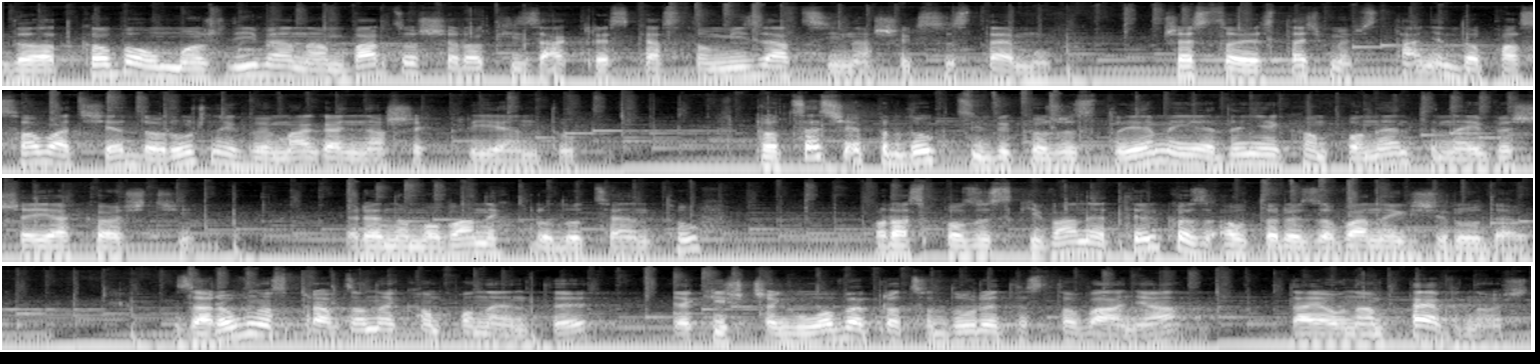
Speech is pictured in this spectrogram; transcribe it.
dodatkowo umożliwia nam bardzo szeroki zakres kustomizacji naszych systemów, przez co jesteśmy w stanie dopasować je do różnych wymagań naszych klientów. W procesie produkcji wykorzystujemy jedynie komponenty najwyższej jakości, renomowanych producentów oraz pozyskiwane tylko z autoryzowanych źródeł. Zarówno sprawdzone komponenty, jak i szczegółowe procedury testowania dają nam pewność,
